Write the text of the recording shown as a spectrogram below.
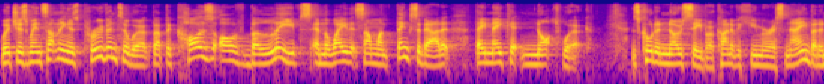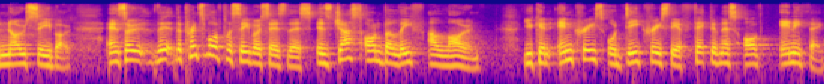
which is when something is proven to work, but because of beliefs and the way that someone thinks about it, they make it not work. It's called a nocebo, kind of a humorous name, but a nocebo. And so the, the principle of placebo says this, is just on belief alone, you can increase or decrease the effectiveness of anything.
